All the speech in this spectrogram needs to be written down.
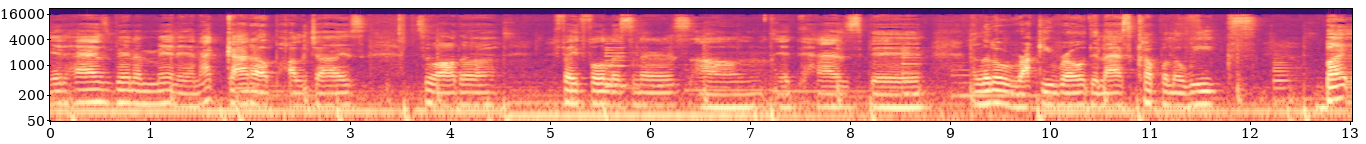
It has been a minute, and I gotta apologize to all the faithful listeners. Um, it has been a little rocky road the last couple of weeks, but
